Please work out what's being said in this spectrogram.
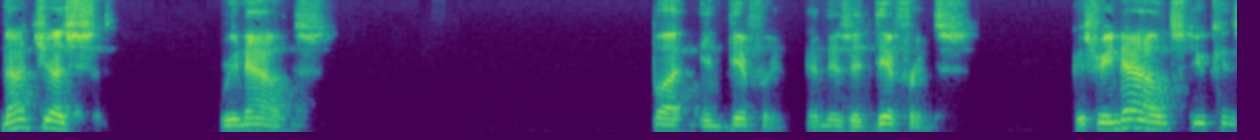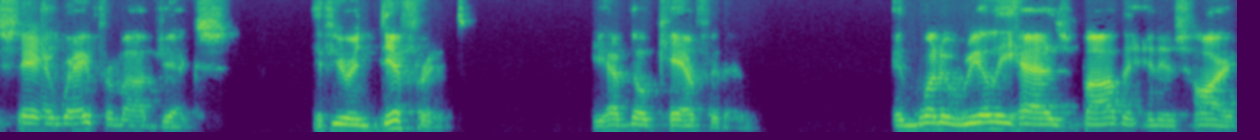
not just renounce, but indifferent. And there's a difference. Because renounced, you can stay away from objects. If you're indifferent, you have no care for them. And one who really has bhava in his heart,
